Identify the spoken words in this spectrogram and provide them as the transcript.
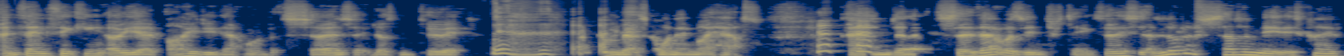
And then thinking, oh yeah, I do that one, but so and so doesn't do it. I'm talking about someone in my house, and uh, so that was interesting. So there's a lot of suddenly this kind of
